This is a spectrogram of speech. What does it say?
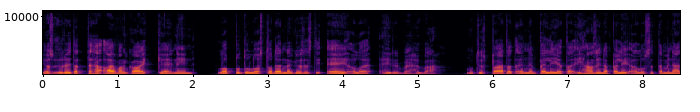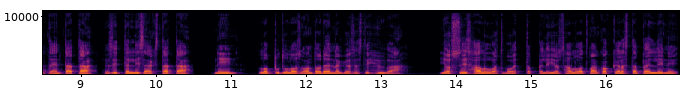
Jos yrität tehdä aivan kaikkea, niin lopputulos todennäköisesti ei ole hirveän hyvä. Mutta jos päätät ennen peliä tai ihan siinä pelialussa, että minä teen tätä ja sitten lisäksi tätä, niin lopputulos on todennäköisesti hyvä. Jos siis haluat voittaa peli. Jos haluat vaan kokeilla sitä peliä, niin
